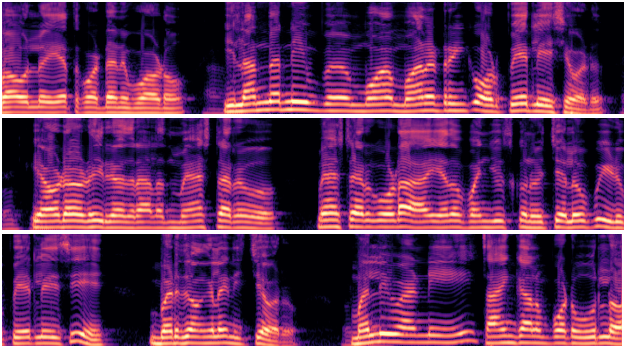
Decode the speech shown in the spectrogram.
బావుల్లో ఈత కొట్టడానికి పోవడం. వీళ్ళందరినీ మానిటరింగ్కి వాడు పేర్లు వేసేవాడు. ఎవడెవడు ఈరోజు రాలేదు మాస్టర్ మాస్టర్ కూడా ఏదో పని చూసుకొని వచ్చేలోపు వీడు పేర్లు వేసి బడి దొంగలని ఇచ్చేవారు. మళ్ళీ వాడిని సాయంకాలం పూట ఊర్లో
